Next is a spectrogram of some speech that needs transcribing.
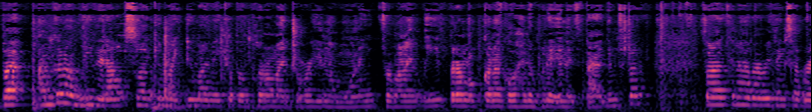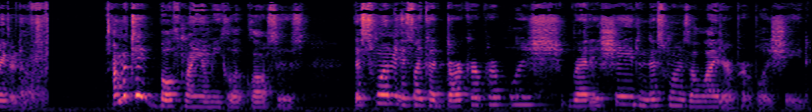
but I'm gonna leave it out so I can like do my makeup and put on my jewelry in the morning for when I leave. But I'm gonna go ahead and put it in its bag and stuff so I can have everything separated out. I'm gonna take both my Yummy lip glosses. This one is like a darker purplish reddish shade and this one is a lighter purplish shade.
